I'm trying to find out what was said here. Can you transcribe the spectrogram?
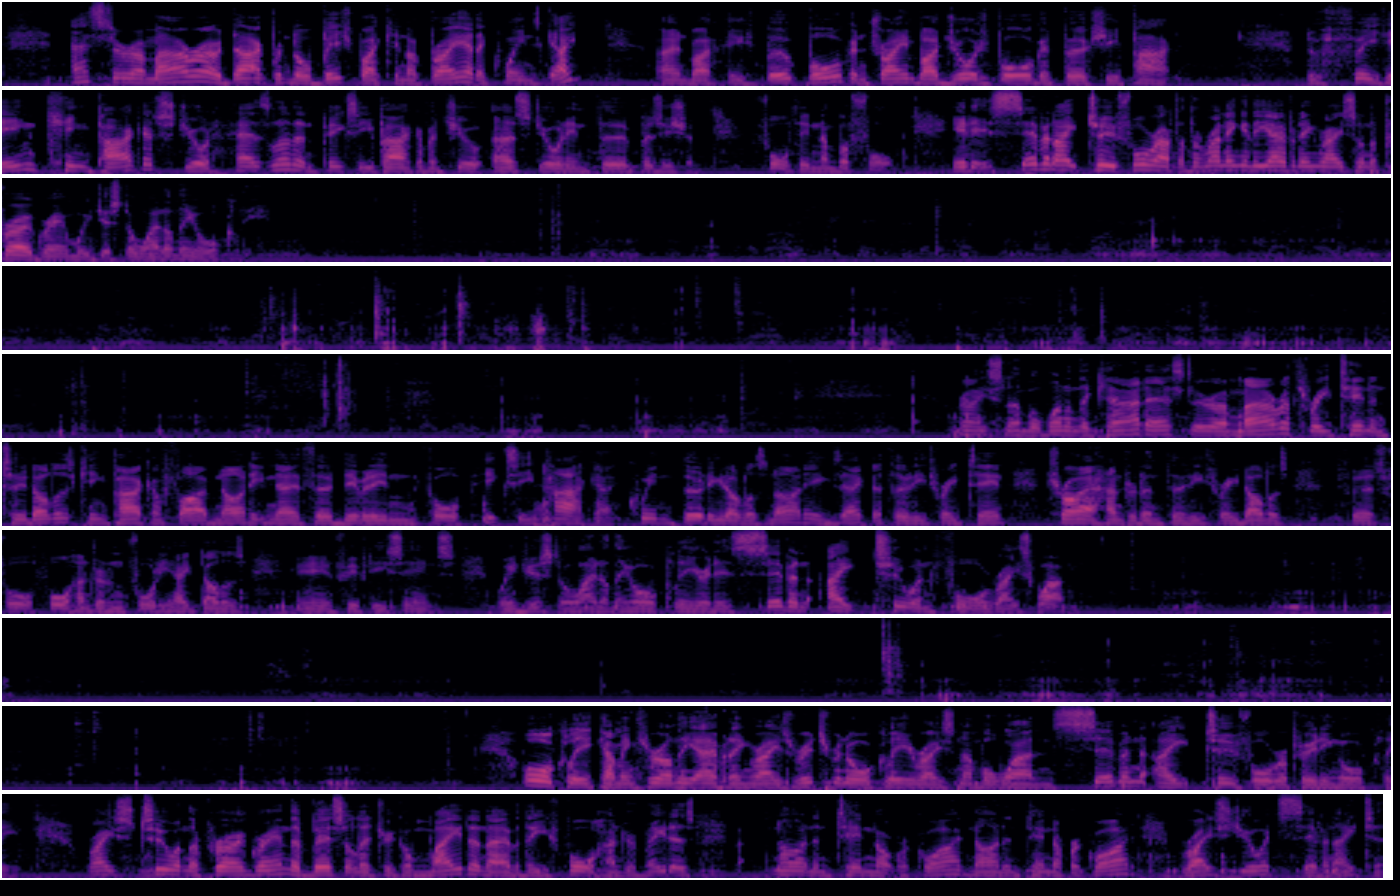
Astor Amara, a dark brindle bitch by Kinloch Brae out of Queen's Gate, owned by Heath Borg and trained by George Borg at Berkshire Park defeating King Parker, Stuart Hazlitt, and Pixie Parker for uh, Stuart in third position. Fourth in number four. It is 7 8 2 4 after the running of the opening race on the program. We just await on the all clear. Race number one on the card, Astor Amara, 310 and $2. King Parker, 590 No third dividend for Pixie Parker. Quinn, $30.90. Exacta, 33.10. Try, $133. First four, $448.50. We just await on the all clear. It is 7, 8, 2 and 4, race one. All clear coming through on the opening race. Richmond all clear race number one. 7824 repeating all clear. Race two on the program, the best electrical maiden over the 400 metres, but 9 and 10 not required, 9 and 10 not required. Race due at 718.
